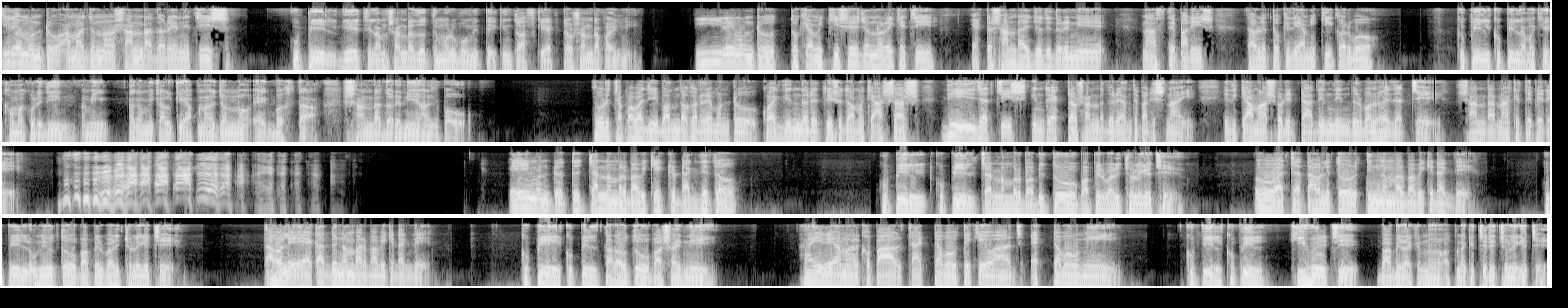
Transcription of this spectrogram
কিরে মন্টু আমার জন্য সান্ডা ধরে এনেছিস? কুপিল গিয়েছিলাম সান্ডা ধরতে মরুভূমিতে কিন্তু আজকে একটাও সান্ডা পাইনি। ই রে মন্টু তোকে আমি কিসের জন্য রেখেছি? একটা সান্ডায় যদি ধরে নিয়ে না আসতে পারিস তাহলে তোকে দিয়ে আমি কি করব? কুপিল কুপিল আমাকে ক্ষমা করে দিন। আমি আগামীকালকে আপনার জন্য এক বস্তা সান্ডা ধরে নিয়ে আসব। তোর চাপাবাজি বন্ধ কর রে মন্টু। কয়েকদিন ধরে তুই শুধু আমাকে আশ্বাস দিয়েই যাচ্ছিস, কিন্তু একটাও সান্ডা ধরে আনতে পারিস নাই। এদিকে আমার শরীরটা দিন দিন দুর্বল হয়ে যাচ্ছে, সান্ডা না খেতে পেরে। এই মন্টু, তোর চার নাম্বার ভাবিকে একটু ডাক দে তো। কুপিল কুপিল, চার নম্বর ভাবি তো বাপের বাড়ি চলে গেছে। ও আচ্ছা তাহলে তোর তিন নাম্বার ভাবিকে ডাক দে। কুপিল উনিও তো বাপের বাড়ি চলে গেছে। তাহলে এক আর দুই নাম্বার ভাবিকে ডাক দে। কুপিল কুপিল তারাও তো বাসায় নেই। হাই রে আমার কপাল চারটা বউ কেউ আজ একটা বউ নেই। কুপিল কুপিল কি হয়েছে? বাবেরা কেন আপনাকে ছেড়ে চলে গেছে?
